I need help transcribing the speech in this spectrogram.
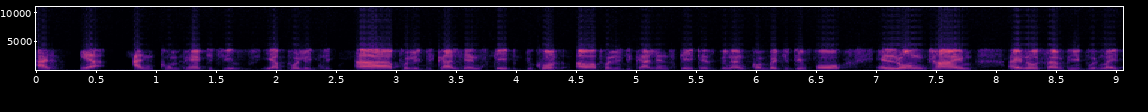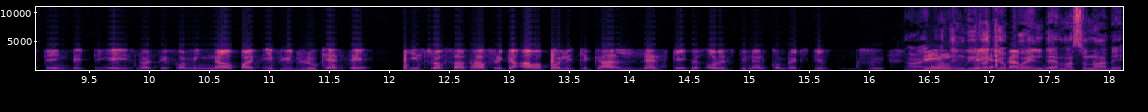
and, yeah, uncompetitive yeah, politi- uh, political landscape because our political landscape has been uncompetitive for a long time. I know some people might think the DA is not performing now, but if you look at the history of South Africa, our political landscape has always been uncompetitive. All right, I think we got your point there, Masonwabe.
